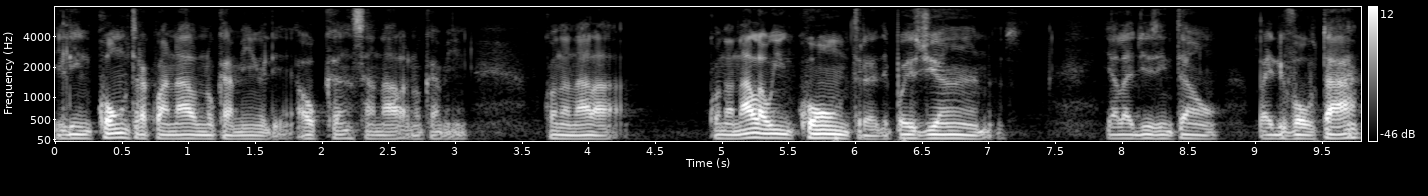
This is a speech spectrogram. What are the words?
Ele encontra com a Nala no caminho, ele alcança a Nala no caminho. Quando a Nala, quando a Nala o encontra depois de anos, e ela diz então para ele voltar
